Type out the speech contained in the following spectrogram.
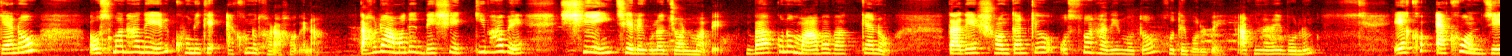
কেন ওসমান হাদির খুনিকে এখনও ধরা হবে না? তাহলে আমাদের দেশে কীভাবে সেই ছেলেগুলো জন্মাবে? বা কোনো মা বাবা কেন তাদের সন্তানকেও ওসমান হাদির মতো হতে বলবে? আপনারাই বলুন। এখন যে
